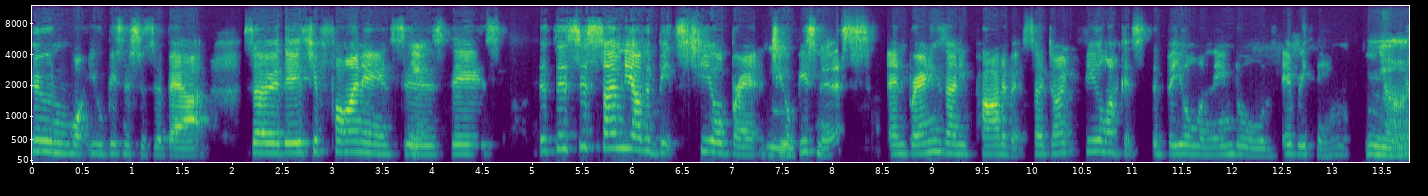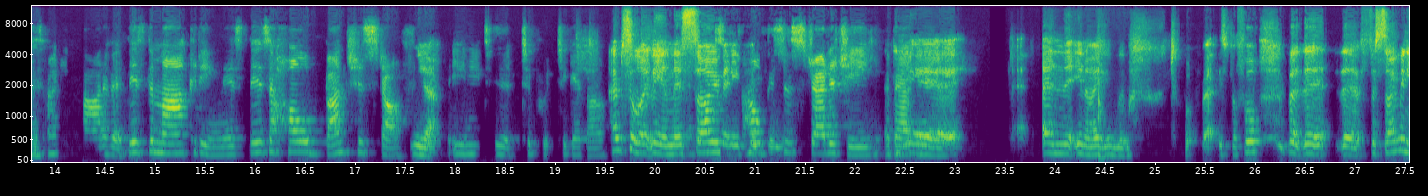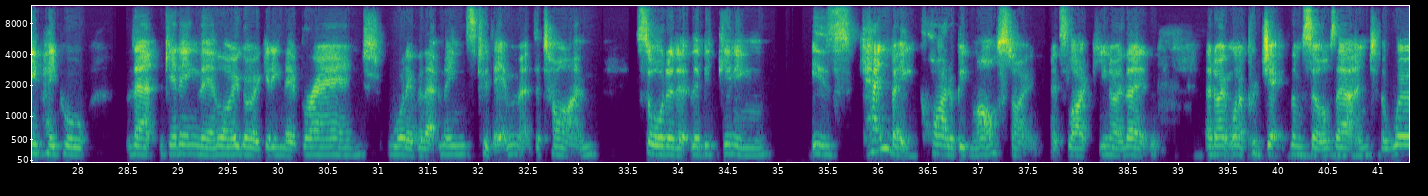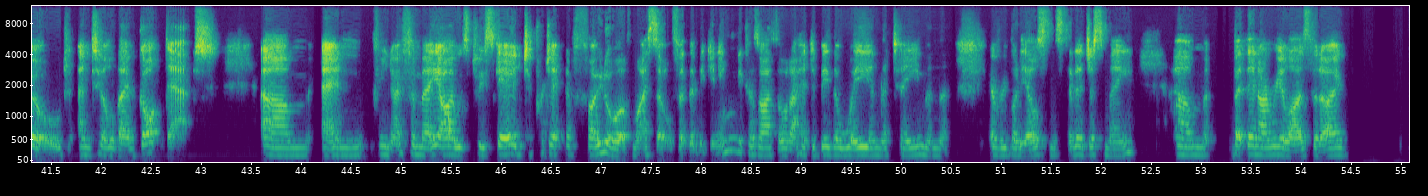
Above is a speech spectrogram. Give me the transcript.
Who and what your business is about. So there's your finances, there's there's- there's just so many other bits to your brand to Mm. your business and branding is only part of it. So don't feel like it's the be all and end all of everything. No. It's only part of it. There's the marketing, there's there's a whole bunch of stuff Yeah, that you need to, to put together. absolutely. And there's so Whole- many whole people. business strategy about you. yeah. And you know, we've talked about this before, but the, the for so many people that getting their logo, getting their brand, whatever that means to them at the time, sorted at the beginning is can be quite a big milestone. It's like, you know, they they don't want to project themselves out into the world until they've got that. Um, and you know, for me, I was too scared to project a photo of myself at the beginning because I thought I had to be the we and the team and the, everybody else instead of just me. Um, but then I realised that I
